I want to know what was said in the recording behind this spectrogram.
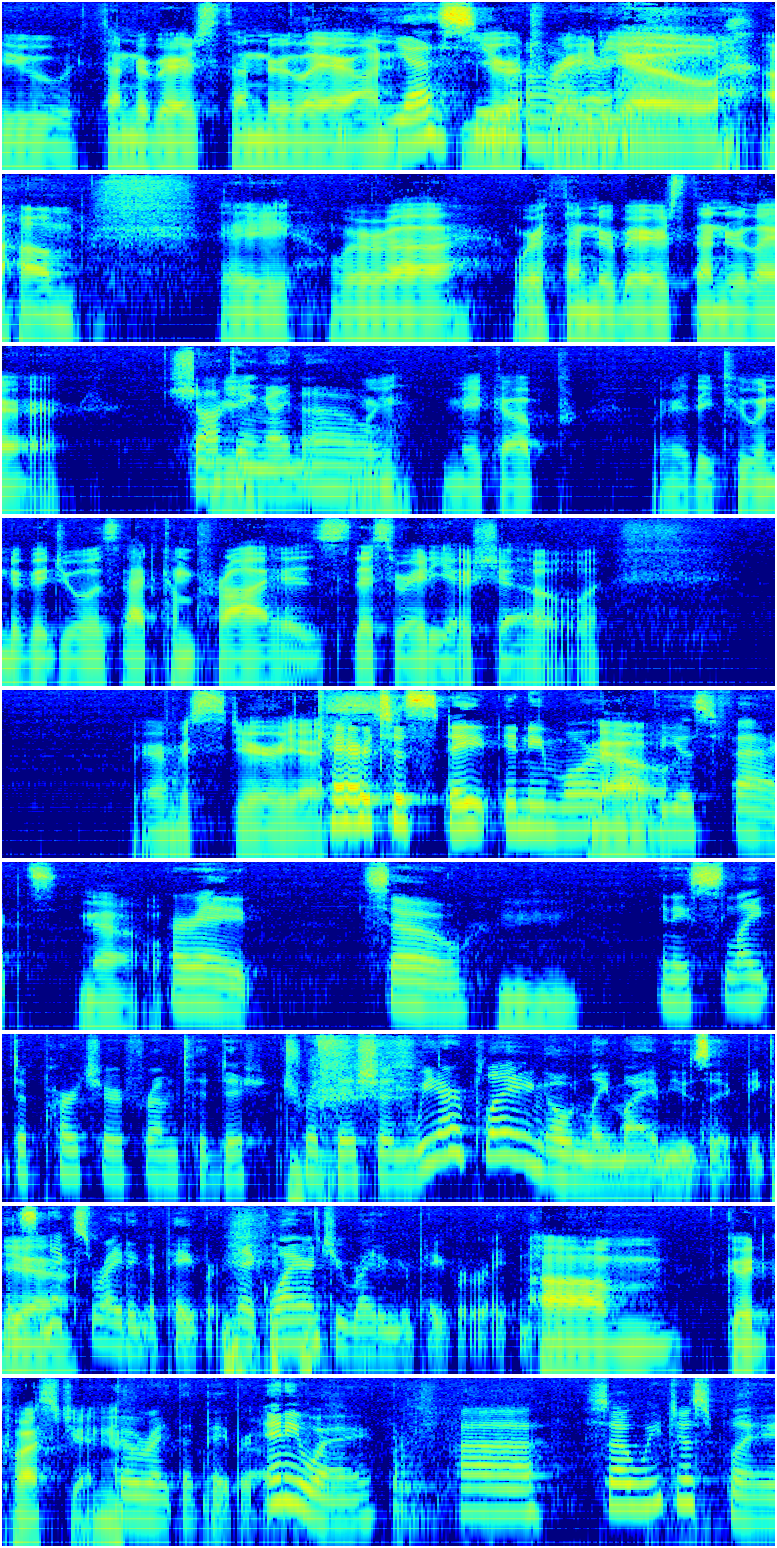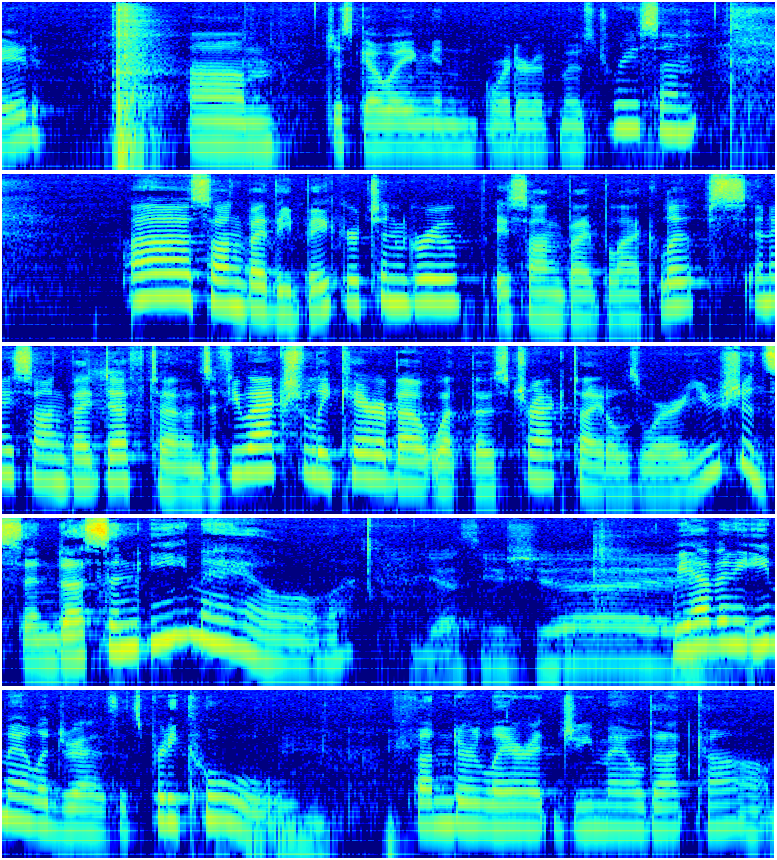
to Thunder Bears Thunder Lair on Yes, Yurt. Radio. um, hey, we're uh, we're Thunder Bears Thunder Lair. Shocking, I know. We make up. We're the two individuals that comprise this radio show. We're mysterious. Care to state any more No. obvious facts? No. All right. So, Mhm. In a slight departure from tradi- tradition, we are playing only my music because Yeah. Nick's writing a paper. Nick, why aren't you writing your paper right now? Um, good question. Go write that paper. Anyway, uh, so we just played, um, just going in order of most recent. A song by the Bakerton Group, a song by Black Lips, and a song by Deftones. If you actually care about what those track titles were, you should send us an email. Yes, you should. We have an email address. It's pretty cool. Thunderlair at gmail.com.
